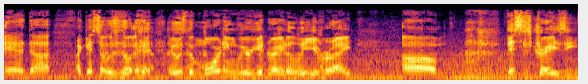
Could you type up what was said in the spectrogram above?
and uh, I guess it was the, it was the morning we were getting ready to leave, right? Um, this is crazy.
